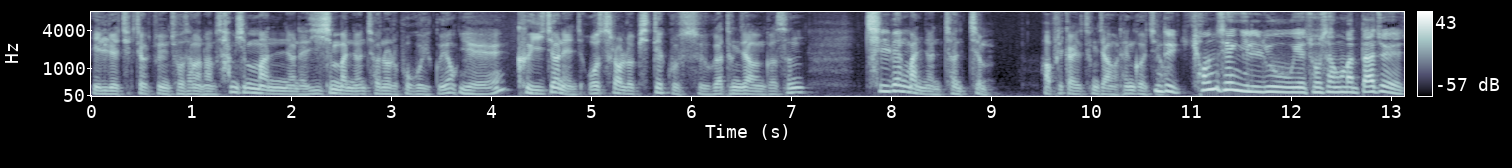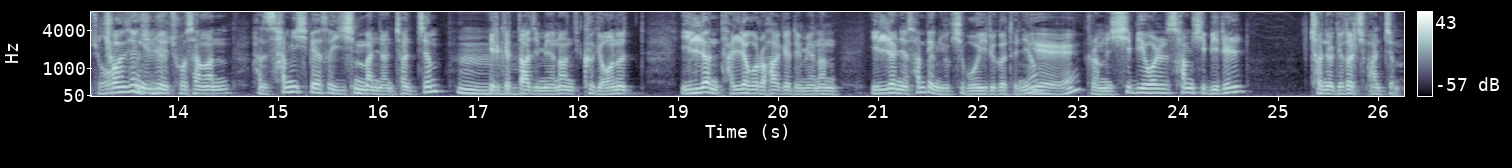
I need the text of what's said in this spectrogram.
인류의 직접적인 조상은 한 30만 년에 20만 년 전으로 보고 있고요. 예. 그 이전에 이제 오스트랄로피테쿠스가 등장한 것은 700만 년 전쯤 아프리카에 등장을 한 거죠. 근데 현생 인류의 조상만 따져야죠. 현생 사실. 인류의 조상은 한 30에서 20만 년 전쯤 음. 이렇게 따지면은 그게 어느 1년 달력으로 하게 되면은 1년에 365일이거든요. 예. 그러면 12월 31일 저녁 8시 반쯤.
